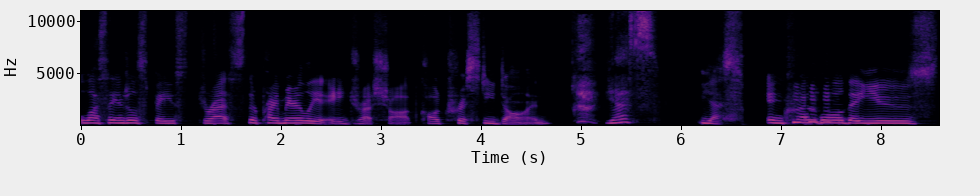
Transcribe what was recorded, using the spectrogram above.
Los Angeles based dress. They're primarily a dress shop called Christy Dawn. Yes. Yes incredible. they use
